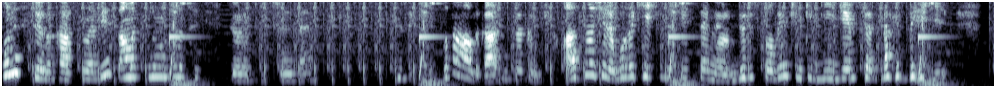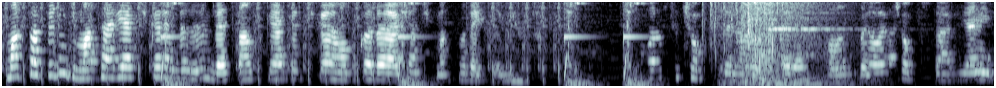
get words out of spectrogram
Bunu istiyorduk aslında biz ama kırmızılı set istiyoruz biz şimdi. Bunu aldık artık sakın. Aslında şöyle buradaki hiçbir seti istemiyorum. Dürüst olayım çünkü giyeceğim setler değil. Maksat dedim ki materyal çıkarım da dedim destansı kıyafet çıkar ama bu kadar erken çıkmasını beklemiyordum. Havası çok güzel ama. Evet havası Hava çok güzel. Yani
